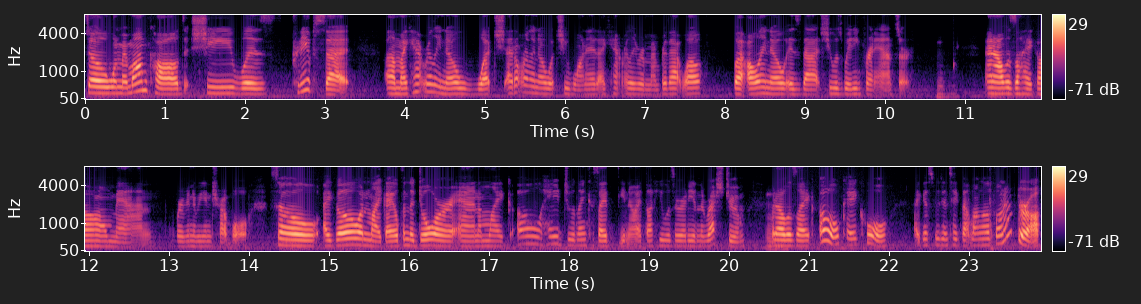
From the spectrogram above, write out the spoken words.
So when my mom called, she was pretty upset. Um, I can't really know what she, I don't really know what she wanted. I can't really remember that well, but all I know is that she was waiting for an answer, Mhm. and I was like, oh man, we're gonna be in trouble. So I go and like I open the door and I'm like, oh hey Julian, because I you know I thought he was already in the restroom. you. But I was like, oh, okay, cool. I guess we didn't take that long on the phone after all.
